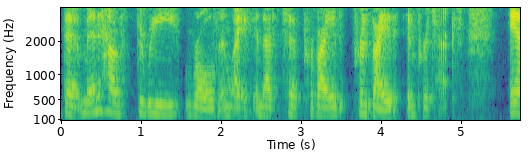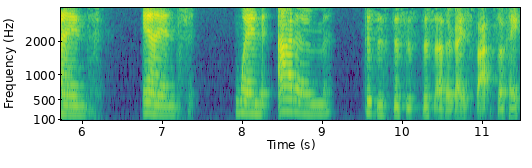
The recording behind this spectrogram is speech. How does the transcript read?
that men have three roles in life, and that's to provide, preside, and protect. And and when Adam this is this is this other guy's thoughts, okay?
